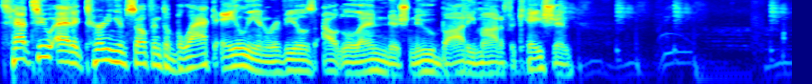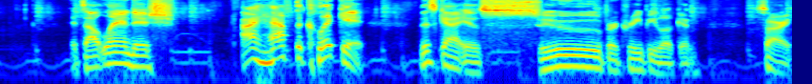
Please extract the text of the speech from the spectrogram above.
Tattoo addict turning himself into black alien reveals outlandish new body modification. It's outlandish. I have to click it. This guy is super creepy looking. Sorry.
